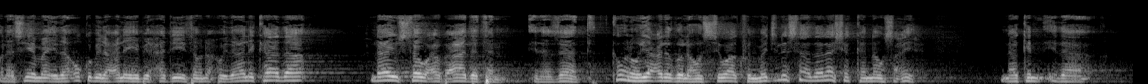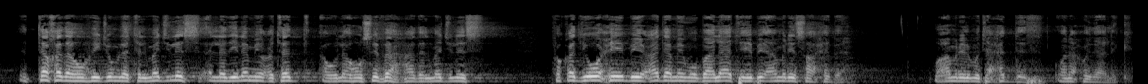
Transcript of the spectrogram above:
ولا سيما إذا أقبل عليه بحديث أو نحو ذلك هذا لا يستوعب عادة. إذا زاد كونه يعرض له السواك في المجلس هذا لا شك أنه صحيح. لكن إذا اتخذه في جملة المجلس الذي لم يعتد أو له صفة هذا المجلس فقد يوحي بعدم مبالاته بأمر صاحبه وأمر المتحدث ونحو ذلك.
